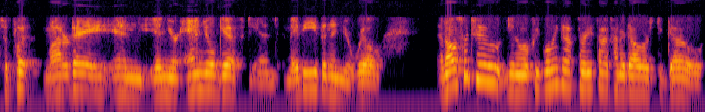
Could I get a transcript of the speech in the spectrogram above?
to put Mater Dei in, in your annual gift and maybe even in your will. And also to, you know, if we've only got $3,500 to go,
